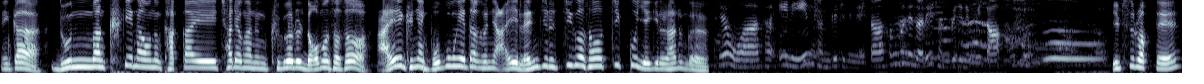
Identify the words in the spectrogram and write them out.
그러니까 눈만 크게 나오는 가까이 촬영하는 그거를 넘어서서 아예 그냥 모공에다 그냥 아예 렌즈를 찍어서 찍고 얘기를 하는 거예요. 안녕하세요. 오아사 1인 장규진입니다. 성동의 자리 장규진입니다. 입술 확대.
